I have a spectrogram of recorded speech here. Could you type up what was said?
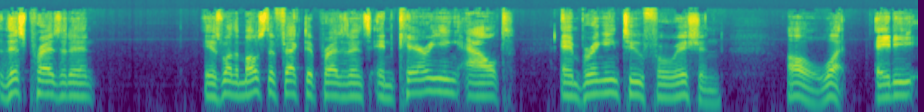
this president is one of the most effective presidents in carrying out and bringing to fruition, oh, what, 80,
